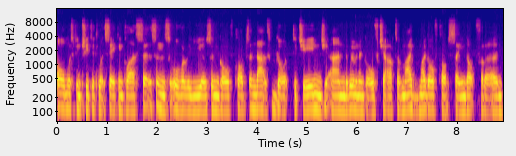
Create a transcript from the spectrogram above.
almost been treated like second class citizens over the years in golf clubs, and that's got to change. And the Women in Golf Charter, my, my golf club signed up for it, and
